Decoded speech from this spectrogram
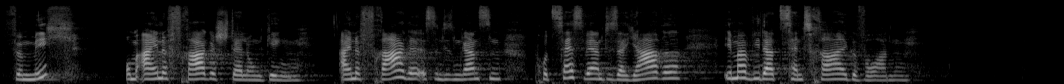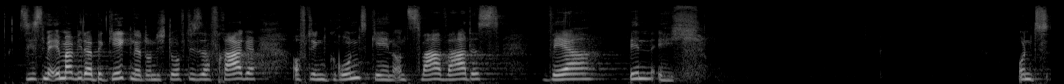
für mich um eine Fragestellung ging. Eine Frage ist in diesem ganzen Prozess während dieser Jahre immer wieder zentral geworden. Sie ist mir immer wieder begegnet und ich durfte dieser Frage auf den Grund gehen. Und zwar war das, wer bin ich? Und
